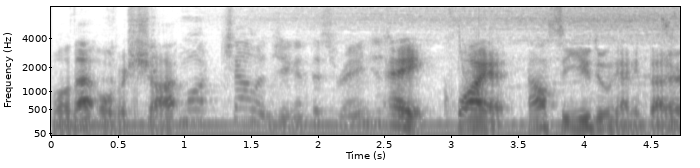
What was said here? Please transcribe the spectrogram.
Well, that overshot. More challenging at this range. Hey, quiet. I don't see you doing any better.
